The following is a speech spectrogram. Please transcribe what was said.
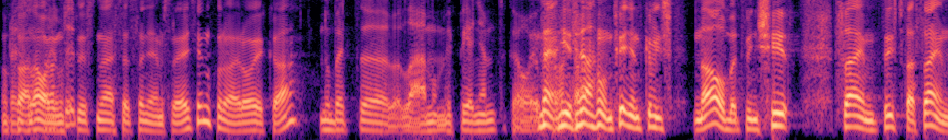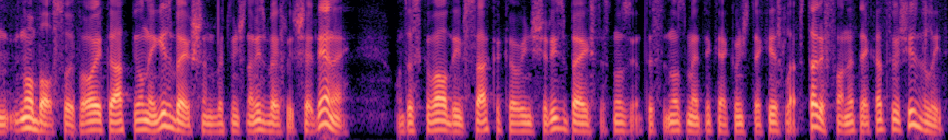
nu, kā nav, Rezultāts jums, ir- jūs neesat saņēmis rēķinu, kurā ir OIK. Nu, bet uh, lēmumi pieņemti, ka OIK. Nē, ir lēmumi pieņemt, ka viņš nav, bet viņš ir. Saima, 13. saima nobalsoja par OIK pilnīgu izbeigšanu, bet viņš nav izbeigts līdz šai dienai. Un tas, ka valdība saka, ka viņš ir izbeigts, tas nozīmē, tas nozīmē tikai, ka viņš tiek ieslēgts tarifā, netiek atsevišķi izdalīts.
